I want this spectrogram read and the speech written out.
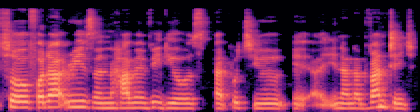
So for that reason, having videos uh, puts you uh, in an advantage.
